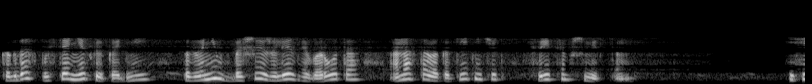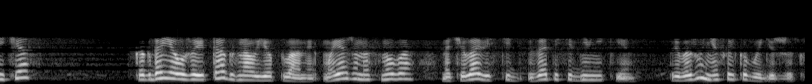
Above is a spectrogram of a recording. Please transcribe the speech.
Когда спустя несколько дней Позвонив в большие железные ворота, она стала кокетничать с фрицем Шмидтом. И сейчас, когда я уже и так знал ее планы, моя жена снова начала вести записи в дневнике. Привожу несколько выдержек.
